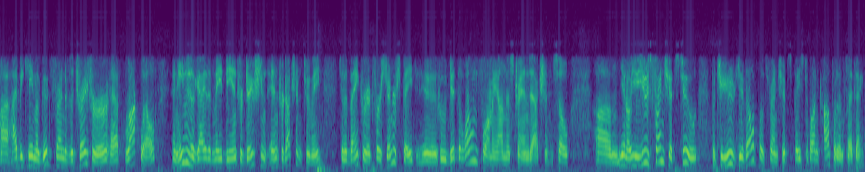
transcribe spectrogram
uh, I became a good friend of the treasurer at Rockwell, and he was the guy that made the introduction introduction to me to the banker at First Interstate uh, who did the loan for me on this transaction. So, um, you know, you use friendships too, but you use, develop those friendships based upon competence, I think.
